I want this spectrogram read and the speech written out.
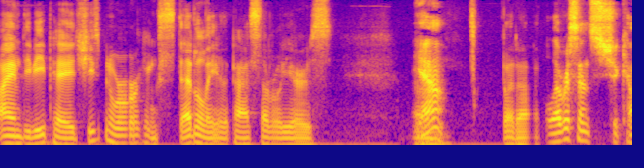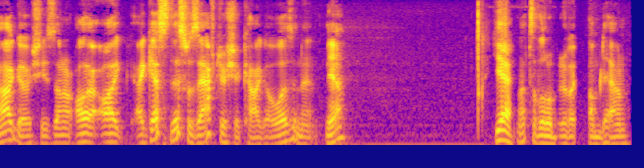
IMDb page. She's been working steadily the past several years. Yeah. Um, but uh, Well, ever since Chicago, she's on. oh, I I guess this was after Chicago, wasn't it? Yeah. Yeah. that's a little bit of a come down.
